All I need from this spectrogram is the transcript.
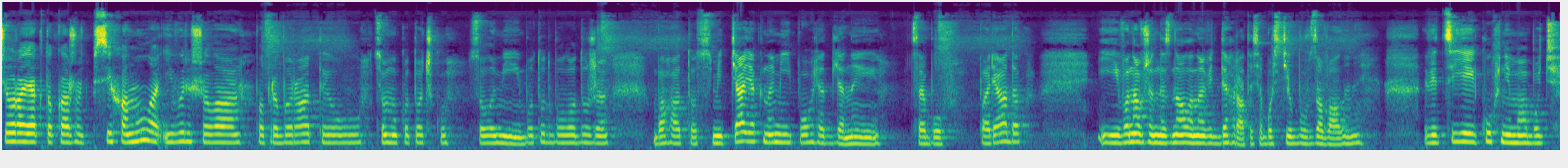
Вчора, як то кажуть, психанула і вирішила поприбирати у цьому куточку Соломії, бо тут було дуже багато сміття, як на мій погляд. Для неї це був порядок. І вона вже не знала навіть де гратися, бо стіл був завалений. Від цієї кухні, мабуть,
